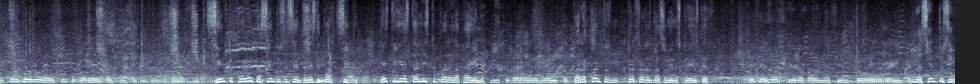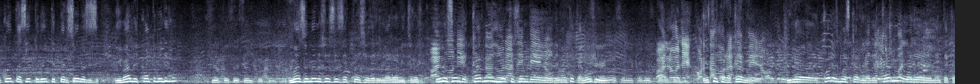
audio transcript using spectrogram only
Están por los 140, 160 140, 160 de este portecito. Este ya está listo para la faena. Listo para rayita. ¿Para cuántas personas más o menos cree usted? Ese sos quiero para unas 120, Unas 150, 120 personas, dice. ¿Y vale cuánto me dijo? 160. 160. Más o menos ese es el precio de los marranitos. ¿no? Unos son de carne y otros son de, de manteca, ¿no? Sí, ahora se me conozco. Balones, Este es para carne. ¿Y lo- cuál es más caro, la de carne o de manteca?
